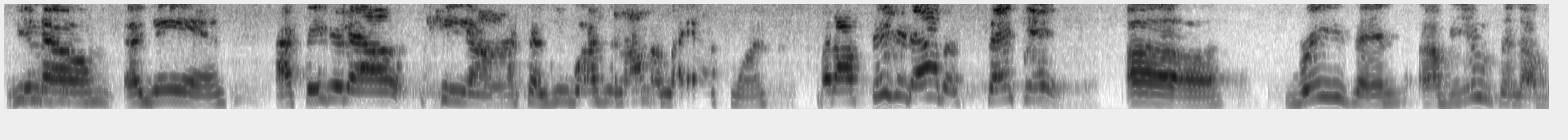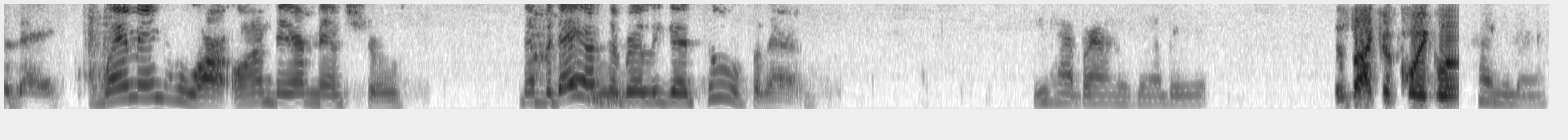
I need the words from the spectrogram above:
You know, again, I figured out Keon because you wasn't on the last one, but I figured out a second uh reason of using a bidet. Women who are on their menstruals. The bidet is a really good tool for that. You have brownies in your bed. It's like a quick little. Honey bun.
